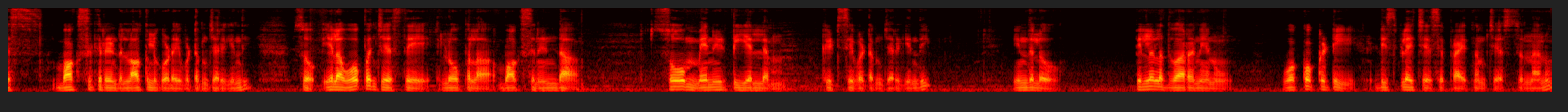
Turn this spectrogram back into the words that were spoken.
ఎస్ బాక్స్కి రెండు లాకులు కూడా ఇవ్వటం జరిగింది. సో ఇలా ఓపెన్ చేస్తే లోపల బాక్స్ నిండా సో మెనీ టిఎల్ఎం కిట్స్ ఇవ్వటం జరిగింది. ఇందులో పిల్లల ద్వారా నేను ఒక్కొక్కటి డిస్ప్లే చేసే ప్రయత్నం చేస్తున్నాను.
